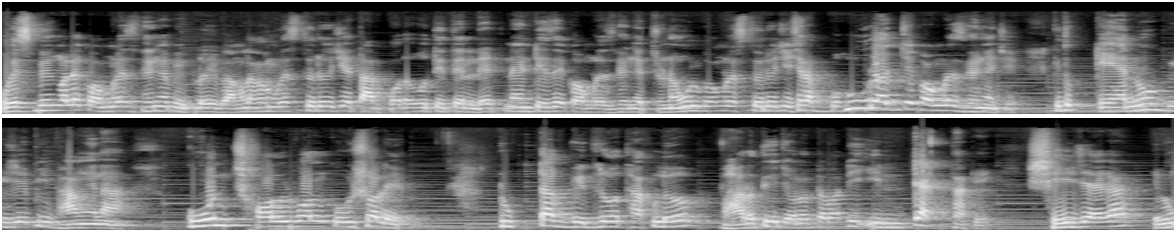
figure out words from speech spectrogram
ওয়েস্ট বেঙ্গলে কংগ্রেস ভেঙে বিপ্লবী বাংলা কংগ্রেস তৈরি হয়েছে, তার পরবর্তীতে লেট নাইনটিজে কংগ্রেস ভেঙে তৃণমূল কংগ্রেস তৈরি হয়েছে, এছাড়া বহু রাজ্যে কংগ্রেস ভেঙেছে। কিন্তু কেন বিজেপি ভাঙে না? কোন ছলবল কৌশলে টুকটাক বিদ্রোহ থাকলেও ভারতীয় জনতা পার্টি ইনট্যাক্ট থাকে? সেই জায়গা এবং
